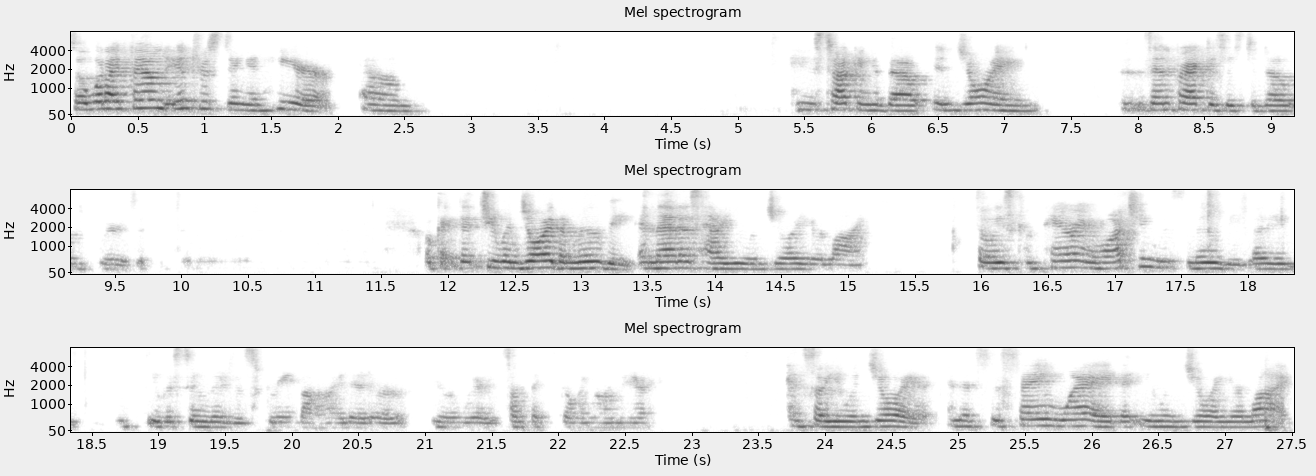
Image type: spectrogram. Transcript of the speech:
So what I found interesting in here, um, he was talking about enjoying Zen practices to know where is it? Okay, that you enjoy the movie, and that is how you enjoy your life. So he's comparing watching this movie, he, you assume there's a screen behind it, or you're aware that something's going on there. And so you enjoy it. And it's the same way that you enjoy your life.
